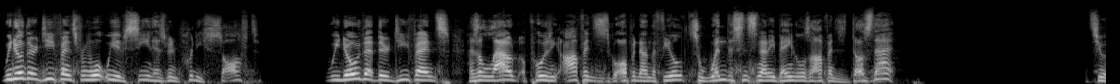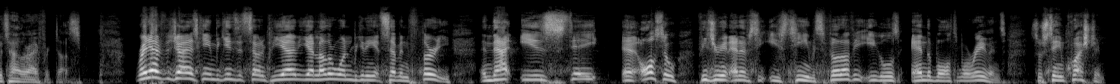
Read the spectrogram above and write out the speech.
We know their defense, from what we have seen, has been pretty soft. We know that their defense has allowed opposing offenses to go up and down the field. So when the Cincinnati Bengals offense does that, let's see what Tyler Eifert does. Right after the Giants game begins at 7 p.m., you got another one beginning at 7:30, and that is state uh, also featuring an NFC East team. It's Philadelphia Eagles and the Baltimore Ravens. So same question:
